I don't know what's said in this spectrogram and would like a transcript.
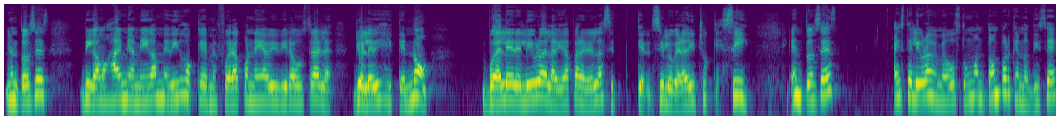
Entonces, digamos, ay, mi amiga me dijo que me fuera con ella a vivir a Australia. Yo le dije que no. Voy a leer el libro de la vida paralela si, que, si le hubiera dicho que sí. Entonces, este libro a mí me gustó un montón porque nos dice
